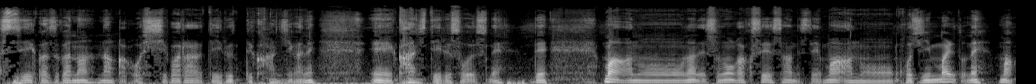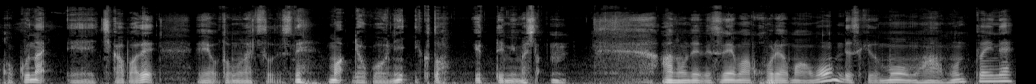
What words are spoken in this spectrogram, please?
生活がな、なんかこう縛られているって感じがね、えー、感じているそうですね。で、まあ、あの、なんでその学生さんですね、まあ、あの、こじんまりとね、まあ、国内、えー、近場で、えー、お友達とですね、まあ、旅行に行くと言ってみました。うん。あのでですね、まあこれはまあ思うんですけども、まあ本当にね、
